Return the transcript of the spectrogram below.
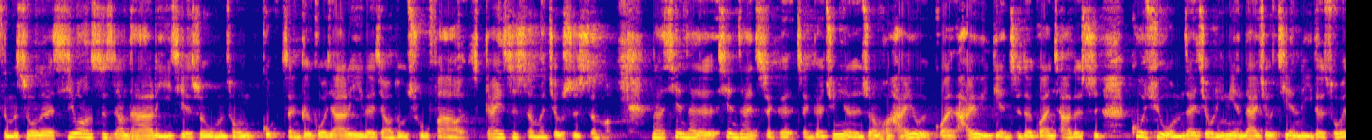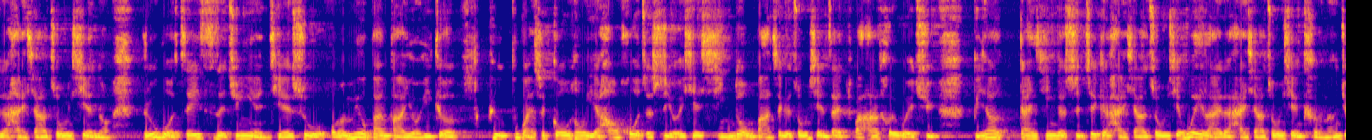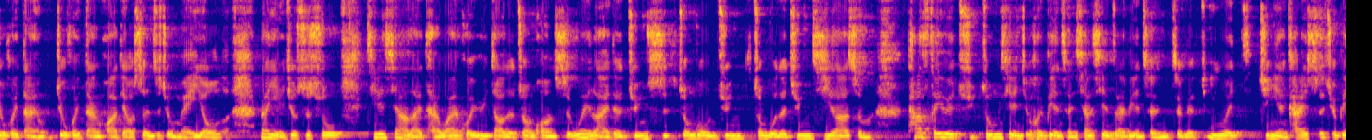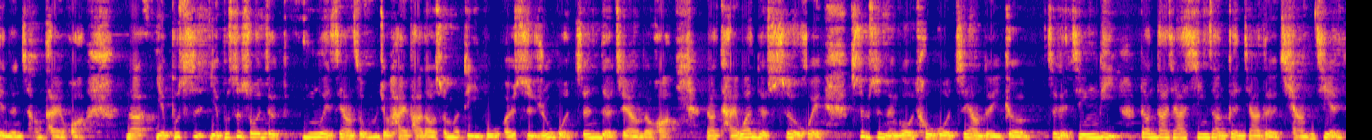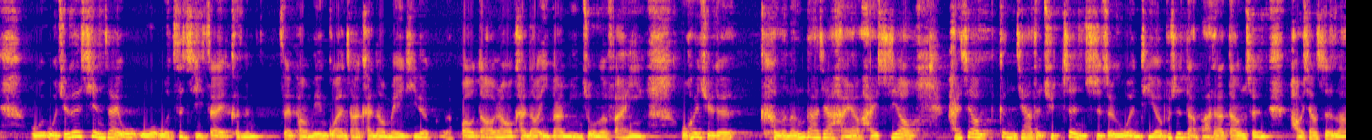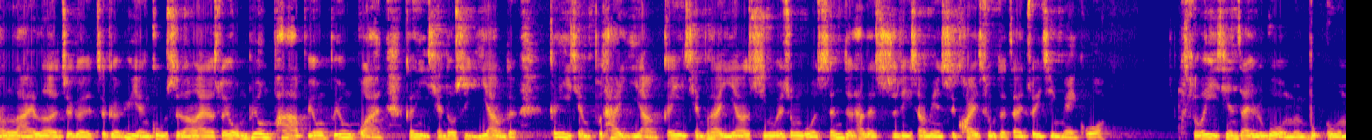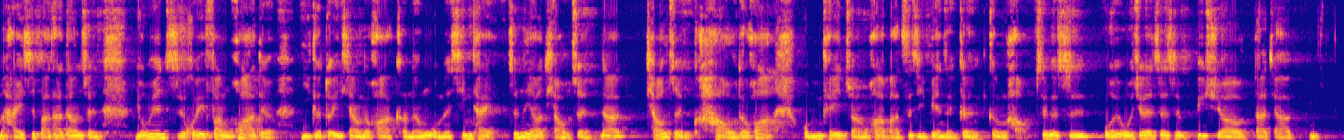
怎么说呢？希望是让大家理解说，我们从国整个国家利益的角度出发哦，该是什么就是什么。那现在的现在整个整个军演的状况，还有观还有一点值得观察的是，过去我们在九零年代就建立的所谓的海峡中线哦，如果这一次的军演结束，我们没有办法有一个，不不管是沟通也好，或者是有一些行动把这个中线再把它推回去，比较担心的是这个海峡中线未来的海峡中线可能就会淡就会淡化掉，甚至就没有了。那也就是说，接下来台湾会遇到的状况是，未来的军事中共军中国的军机啦什么，它飞越中线就会变成像现在变成这个，因为军演开始就变成常态化。那也不是也不是说就因为这样子我们就害怕到什么地步，而是如果真的这样的话，那台湾的社会是不是能够透过这样的一个这个经历，让大家心脏更加的强健？我我觉得现在我我我自己。在可能在旁边观察，看到媒体的报道，然后看到一般民众的反应，我会觉得。可能大家还要还是要还是要更加的去正视这个问题，而不是把把它当成好像是狼来了这个这个寓言故事，狼来了，所以我们不用怕，不用不用管，跟以前都是一样的，跟以前不太一样，跟以前不太一样，是因为中国真的它的实力上面是快速的在追近美国。所以现在，如果我们不，我们还是把它当成永远只会放话的一个对象的话，可能我们心态真的要调整。那调整好的话，我们可以转化，把自己变成更更好。这个是我我觉得这是必须要大家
